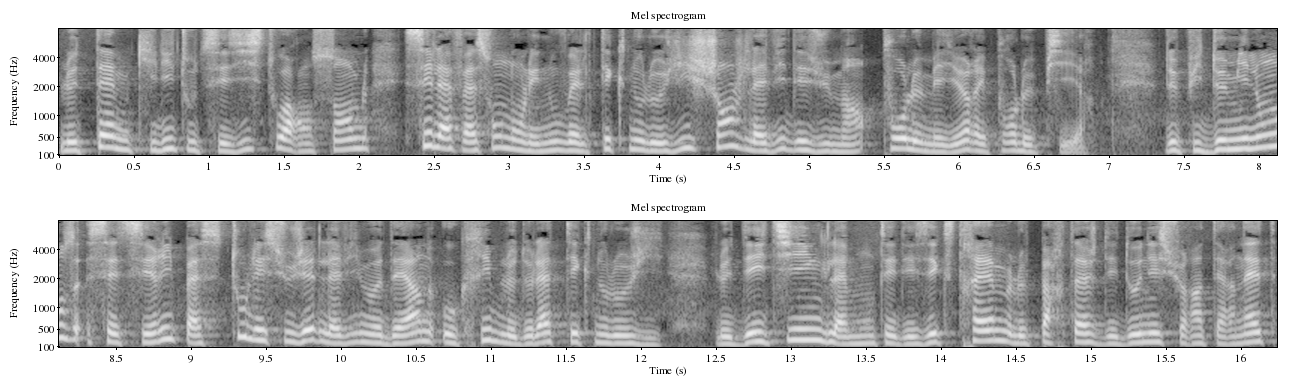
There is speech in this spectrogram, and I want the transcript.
Le thème qui lie toutes ces histoires ensemble, c'est la façon dont les nouvelles technologies changent la vie des humains, pour le meilleur et pour le pire. Depuis 2011, cette série passe tous les sujets de la vie moderne au crible de la technologie. Le dating, la montée des extrêmes, le partage des données sur Internet,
